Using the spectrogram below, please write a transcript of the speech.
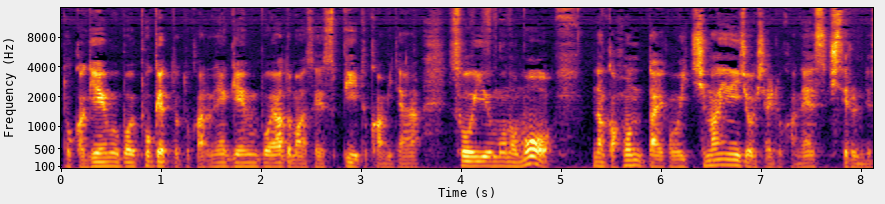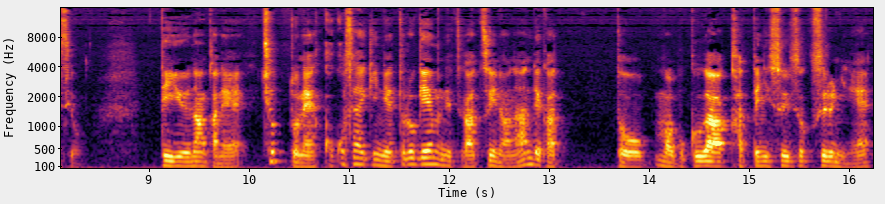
とか、ゲームボーイポケットとかね、ゲームボーイアドバンス SP とかみたいな、そういうものも、なんか本体が1万円以上したりとかね、してるんですよ。っていうなんかね、ちょっとね、ここ最近レトロゲーム熱が熱いのはなんでかと、まあ僕が勝手に推測するにね、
